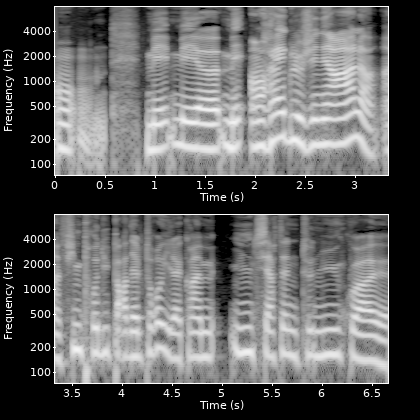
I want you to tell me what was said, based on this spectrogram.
en- en- mais mais euh, mais en règle générale, un film produit par Del Toro, il a quand même une certaine tenue quoi. euh,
